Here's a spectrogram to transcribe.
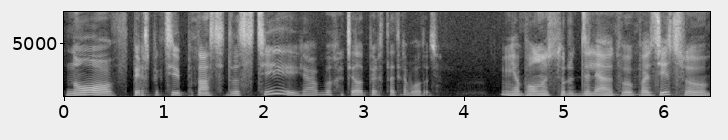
но в перспективе 15-20 я бы хотела перестать работать. Я полностью разделяю твою позицию.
